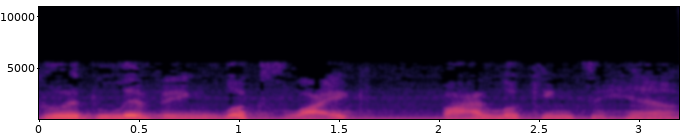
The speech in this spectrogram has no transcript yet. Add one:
good living looks like by looking to Him.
